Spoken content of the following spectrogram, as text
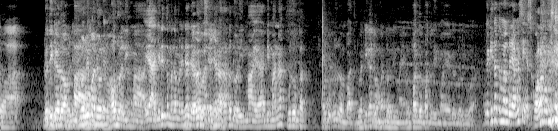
Doa. 23 24. 25, 25. Oh, 25. Ya, jadi teman-teman ini adalah 23. usianya rata-rata 25 ya, di mana Gua 24. Oh, lu 24. Dua tiga, dua empat, dua lima ya. 24 24 25 ya, gue 22. Nggak kita teman dari apa sih? Sekolah apa sih?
